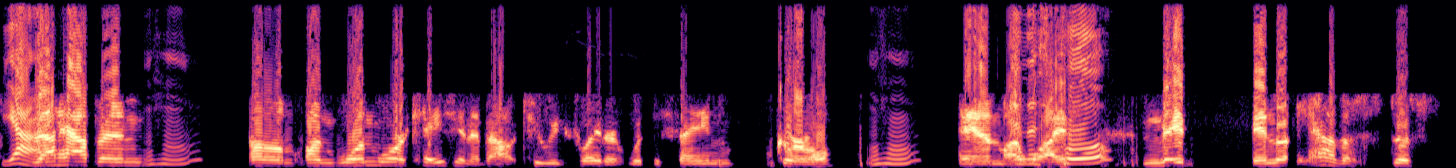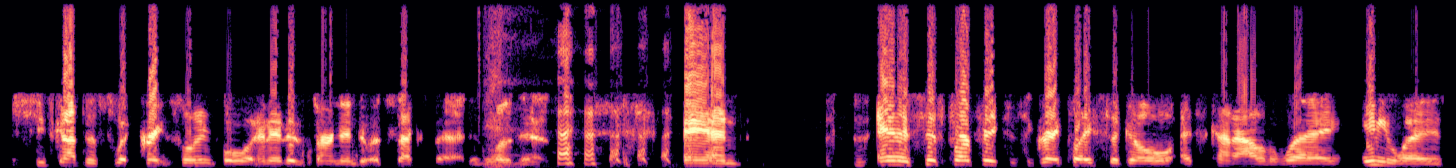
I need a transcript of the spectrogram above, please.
Yeah. that happened hmm um, on one more occasion about two weeks later with the same girl hmm and my In wife. pool? Made in the yeah the this she's got this great swimming pool and it has turned into a sex bed is what it is and and it's just perfect it's a great place to go it's kind of out of the way anyways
